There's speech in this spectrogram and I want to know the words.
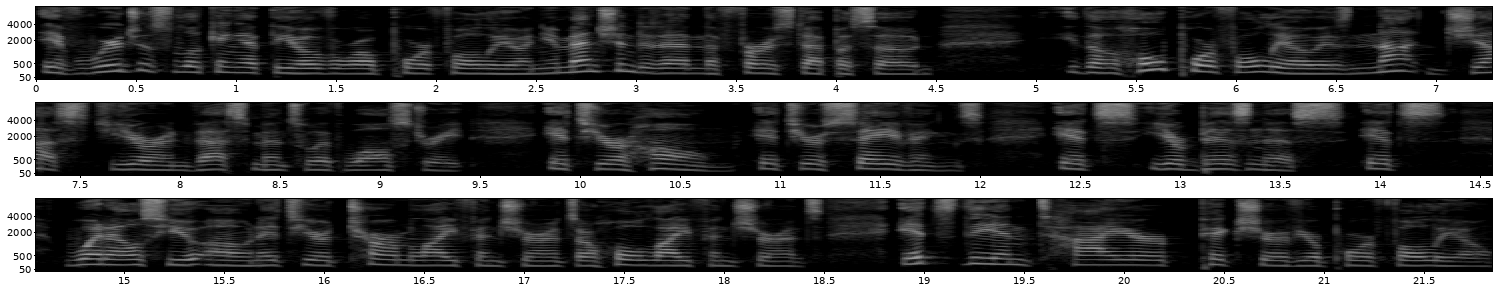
if we're just looking at the overall portfolio, and you mentioned it in the first episode, the whole portfolio is not just your investments with Wall Street. It's your home, it's your savings, it's your business, it's what else you own, it's your term life insurance or whole life insurance. It's the entire picture of your portfolio.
